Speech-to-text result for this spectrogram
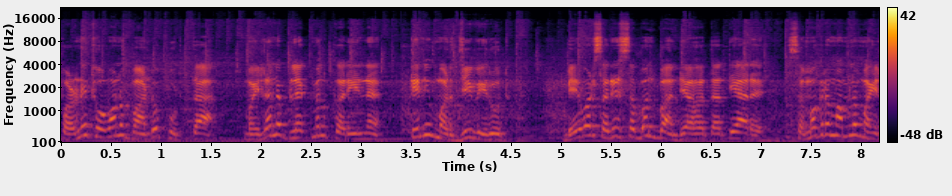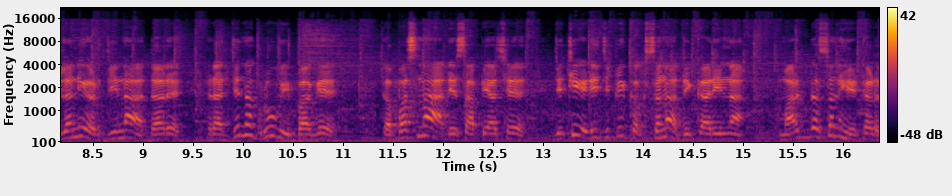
પરણિત હોવાનો ભાંડો ફૂટતા મહિલાને બ્લેકમેલ કરીને તેની મરજી વિરુદ્ધ બે વાર શરીર સંબંધ બાંધ્યા હતા. ત્યારે સમગ્ર મામલે મહિલાની અરજીના આધારે રાજ્યના ગૃહ વિભાગે તપાસના આદેશ આપ્યા છે, જેથી એડીજીપી કક્ષાના અધિકારીના માર્ગદર્શન હેઠળ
